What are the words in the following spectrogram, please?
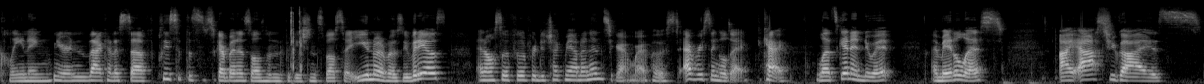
cleaning, you're that kind of stuff, please hit the subscribe button as well as the notification bell so you know when I post new videos. And also feel free to check me out on Instagram where I post every single day. Okay, let's get into it. I made a list. I asked you guys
